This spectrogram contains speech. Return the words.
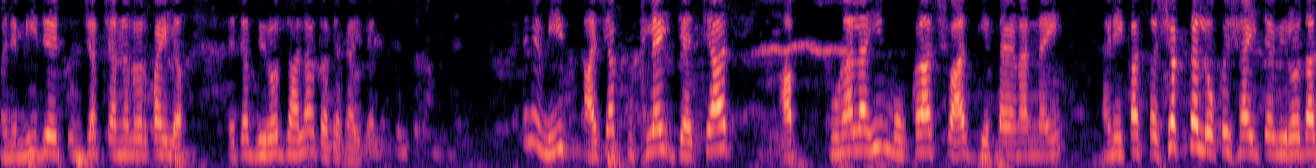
म्हणजे मी जे तुमच्याच चॅनलवर पाहिलं त्याच्यात विरोध झाला होता त्या कायद्याला. नाही नाही, मी अशा कुठल्याही ज्याच्यात कुणालाही मोकळा श्वास घेता येणार नाही आणि एका सशक्त लोकशाहीच्या विरोधात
